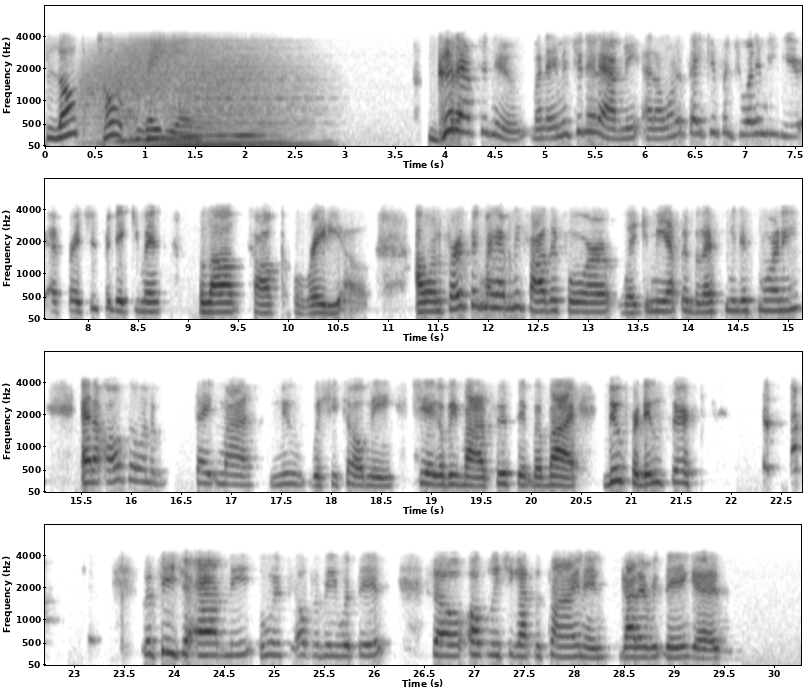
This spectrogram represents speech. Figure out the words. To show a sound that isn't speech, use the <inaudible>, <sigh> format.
Blog Talk Radio. Good afternoon. My name is Jeanette Abney, and I want to thank you for joining me here at Precious Predicaments Blog Talk Radio. I want to first thank my Heavenly Father for waking me up and blessing me this morning. And I also want to thank my new, what she told me, she ain't going to be my assistant, but my new producer, <laughs> Letitia Abney, who is helping me with this. So hopefully she got the sign and got everything as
